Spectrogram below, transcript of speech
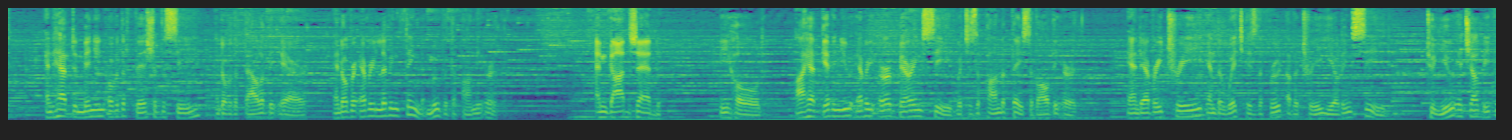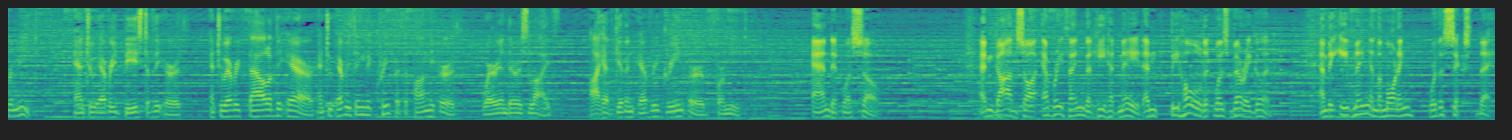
and have dominion over the fish of the sea, and over the fowl of the air, and over every living thing that moveth upon the earth. And God said, Behold, I have given you every herb bearing seed which is upon the face of all the earth, and every tree in the which is the fruit of a tree yielding seed. To you it shall be for meat, and to every beast of the earth, and to every fowl of the air, and to everything that creepeth upon the earth, wherein there is life, I have given every green herb for meat. And it was so. And God saw everything that he had made, and behold, it was very good. And the evening and the morning were the sixth day.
